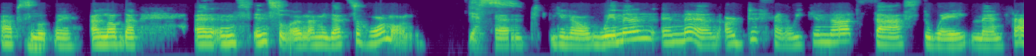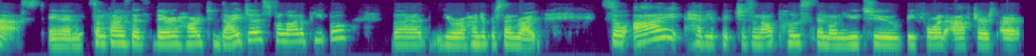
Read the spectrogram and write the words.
absolutely. Mm-hmm. I love that. And, and insulin, I mean, that's a hormone. Yes. And, you know, women and men are different. We cannot fast the way men fast. And sometimes that's very hard to digest for a lot of people, but you're 100% right. So I have your pictures and I'll post them on YouTube. Before and afters are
